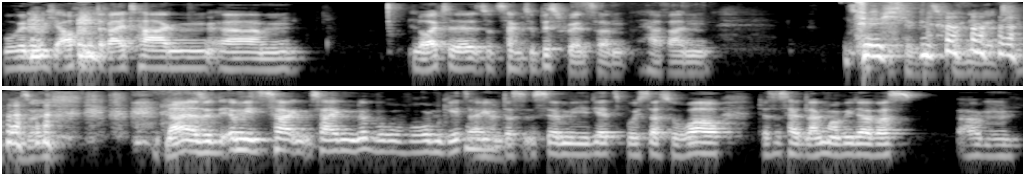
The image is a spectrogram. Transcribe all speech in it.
wo wir nämlich auch in drei Tagen ähm, Leute sozusagen zu Bisfluencern heran Züchten. Also, nein, also irgendwie zeigen, zeigen ne, worum geht's eigentlich. Mhm. Und das ist irgendwie jetzt, wo ich sage so, wow, das ist halt lang mal wieder was, ähm,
